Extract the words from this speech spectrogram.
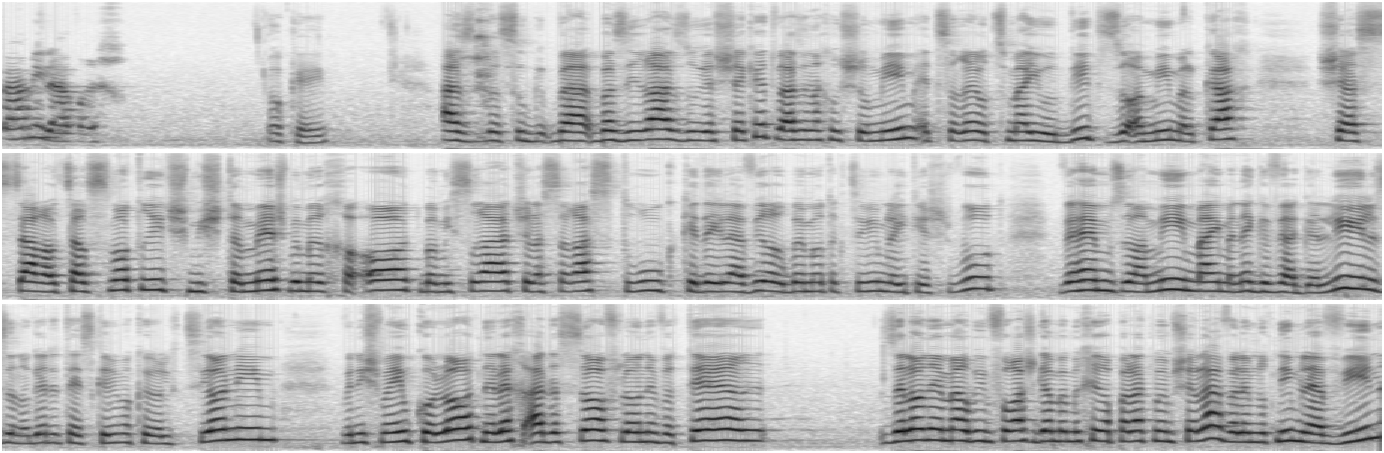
פעמי לאברך. אוקיי. Okay. אז בסוג, בזירה הזו יש שקט, ואז אנחנו שומעים את שרי עוצמה יהודית זועמים על כך שהשר האוצר סמוטריץ' משתמש במרכאות במשרד של השרה סטרוק כדי להעביר הרבה מאוד תקציבים להתיישבות, והם זועמים מה עם הנגב והגליל, זה נוגד את ההסכמים הקואליציוניים, ונשמעים קולות, נלך עד הסוף, לא נוותר. זה לא נאמר במפורש גם במחיר הפלת ממשלה, אבל הם נותנים להבין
